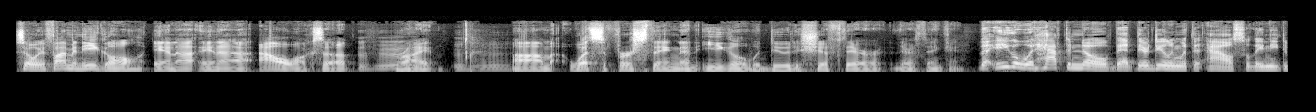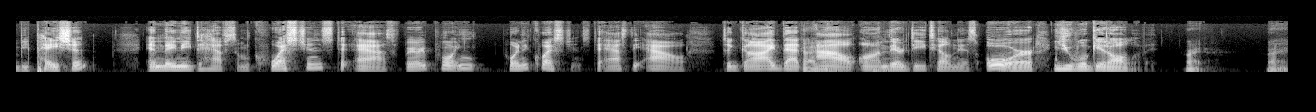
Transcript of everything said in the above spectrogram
So if I'm an eagle and a and a owl walks up, mm-hmm. right? Mm-hmm. Um, what's the first thing an eagle would do to shift their their thinking? The eagle would have to know that they're dealing with an owl, so they need to be patient and they need to have some questions to ask, very pointed, pointed questions to ask the owl to guide that Guide them. owl on mm-hmm. their detailedness, or you will get all of it. Right, right.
